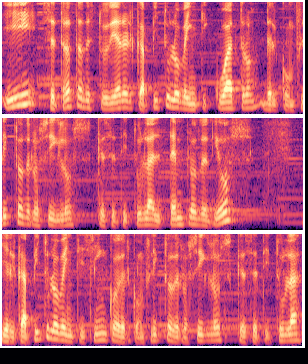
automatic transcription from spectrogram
y se trata de estudiar el capítulo 24 del conflicto de los siglos que se titula El templo de Dios y el capítulo 25 del conflicto de los siglos que se titula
